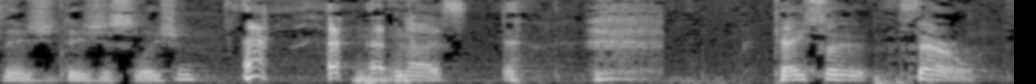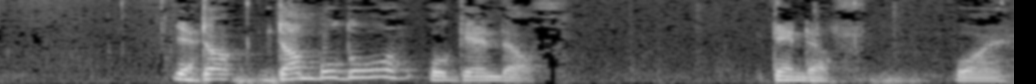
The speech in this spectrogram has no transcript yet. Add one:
There's there's your solution. nice. Okay. So Farrell, Yeah, Du- Dumbledore or Gandalf? Gandalf. Why?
